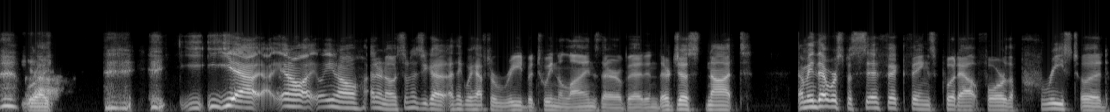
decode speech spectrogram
hard. Right. Yeah. You know you know i don't know sometimes you got i think we have to read between the lines there a bit and they're just not i mean there were specific things put out for the priesthood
